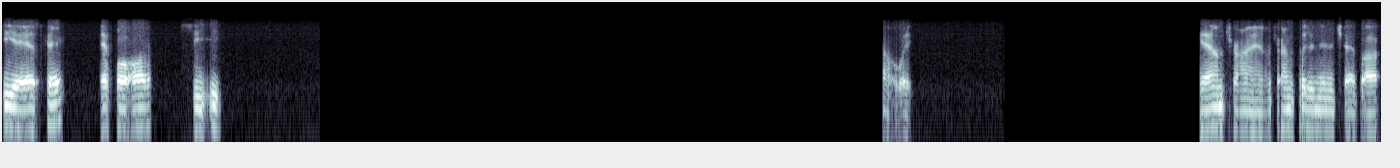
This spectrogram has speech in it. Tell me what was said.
T A S K F O R C E. Oh wait. Yeah, I'm trying. I'm trying to put it in the chat box.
